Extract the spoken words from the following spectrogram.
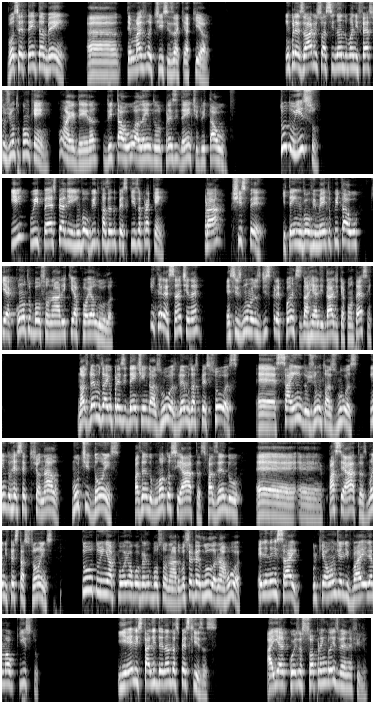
Você tem também. Uh, tem mais notícias aqui, aqui, ó. Empresários assinando manifesto junto com quem? Com a herdeira do Itaú, além do presidente do Itaú. Tudo isso e o IPESP ali envolvido fazendo pesquisa para quem? Para XP, que tem envolvimento com o Itaú, que é contra o Bolsonaro e que apoia Lula. Interessante, né? Esses números discrepantes da realidade que acontecem. Nós vemos aí o presidente indo às ruas, vemos as pessoas é, saindo junto às ruas, indo recepcioná-lo, multidões, fazendo motociatas, fazendo é, é, passeatas, manifestações, tudo em apoio ao governo Bolsonaro. Você vê Lula na rua, ele nem sai, porque aonde ele vai, ele é malquisto. E ele está liderando as pesquisas. Aí é coisa só para inglês ver, né, filho?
